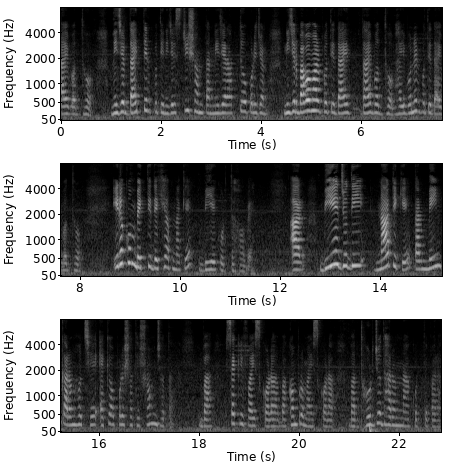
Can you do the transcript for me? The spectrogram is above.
দায়বদ্ধ, নিজের দায়িত্বের প্রতি, নিজের স্ত্রী সন্তান, নিজের আত্মীয় পরিজন, নিজের বাবা মার প্রতি দায়, দায়বদ্ধ, ভাই বোনের প্রতি দায়বদ্ধ, এরকম ব্যক্তি দেখে আপনাকে বিয়ে করতে হবে। আর বিয়ে যদি না টিকে, তার মেইন কারণ হচ্ছে একে অপরের সাথে সমঝোতা বা স্যাক্রিফাইস করা বা কম্প্রোমাইজ করা বা ধৈর্য ধারণ না করতে পারা।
